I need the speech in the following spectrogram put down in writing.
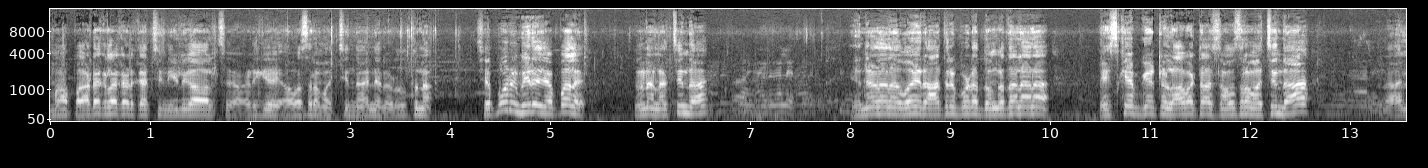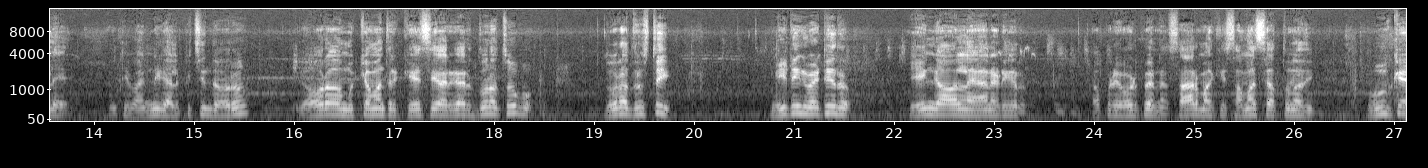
మా పాఠకులు అక్కడికి వచ్చి నీళ్ళు కావాల్సి అడిగే అవసరం వచ్చిందా అని నేను అడుగుతున్నా. చెప్పు మీరే చెప్పాలి. ఏమన్నా నచ్చిందా? ఎన్నడన్నా పోయి రాత్రిపూట దొంగతనాన ఎస్కేప్ గేట్లు లాబట్టాల్సిన అవసరం వచ్చిందా? రాలే. అంటే ఇవన్నీ కల్పించింది ఎవరు? గౌరవ ముఖ్యమంత్రి కేసీఆర్ గారు దూర చూపు దూర దృష్టి మీటింగ్ పెట్టిండ్రు. ఏం కావాలన్నా అని అడిగారు. అప్పుడే ఓడిపోయినా. సార్ మాకు ఈ సమస్య వస్తున్నది. ఊకే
